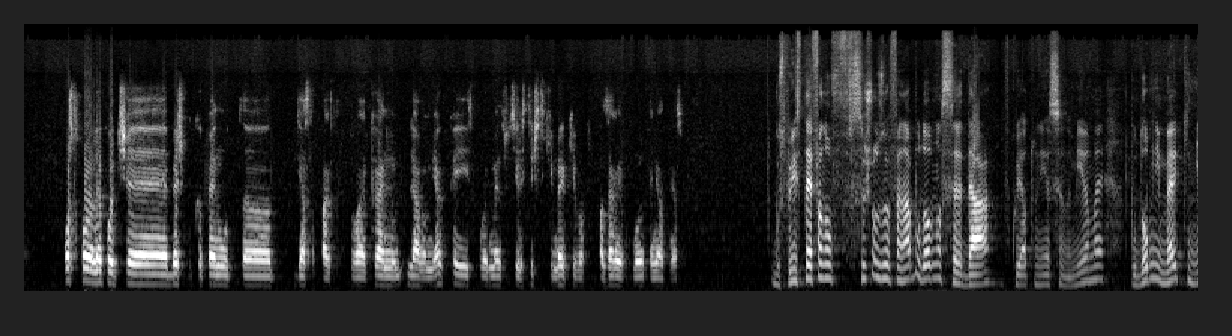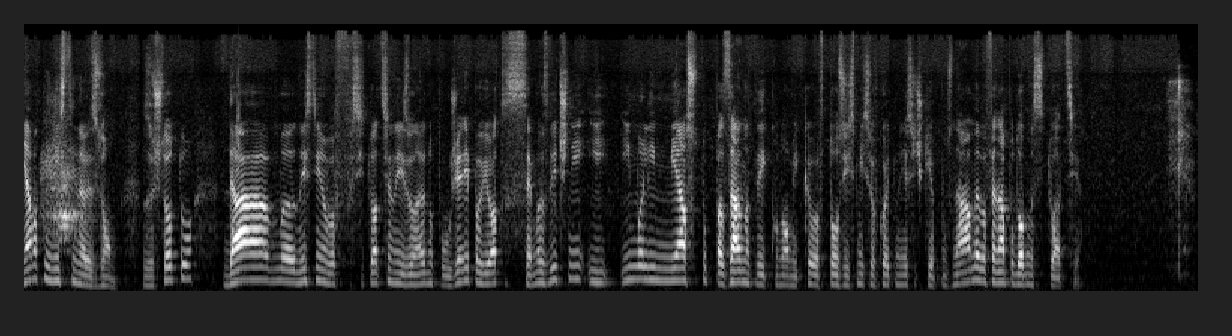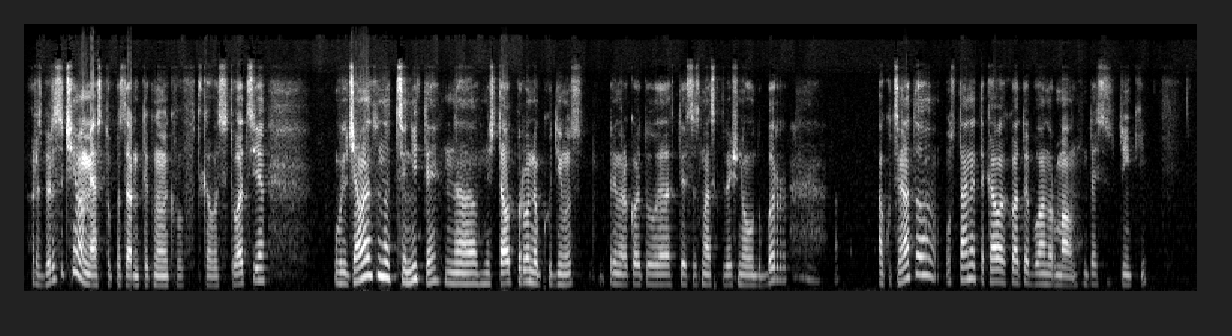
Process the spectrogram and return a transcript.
още по-налепо е, че беше подкрепено от а, дясна партия. Това е крайно лява мярка и според мен социалистически мерки в пазарна економика нямат място. Господин Стефанов, всъщност в една подобна среда, в която ние се намираме, подобни мерки нямат ли наистина резон? Защото да, наистина в ситуация на извънредно положение правилата са съвсем различни и има ли място пазарната економика в този смисъл, в който ние всички я познаваме в една подобна ситуация? Разбира се, че има място пазарната економика в такава ситуация. Увеличаването на цените на неща от първа необходимост, примера, който дадахте с маската беше много добър. Ако цената остане такава, каквато е била нормално, 10 стотинки,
